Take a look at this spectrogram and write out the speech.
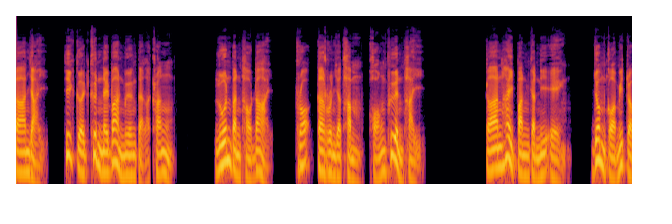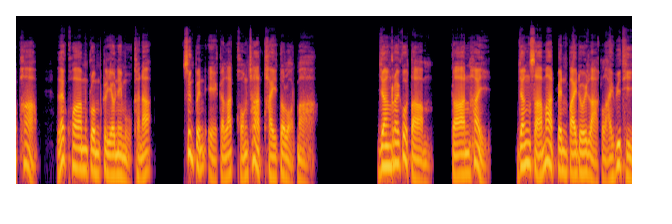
การณ์ใหญ่ที่เกิดขึ้นในบ้านเมืองแต่ละครั้ง ล้วนบรรเทาได้ เพราะการุญยธรรมของเพื่อนไทย การให้ปันกันนี้เอง ย่อมก่อมิตรภาพและความกลมเกลียวในหมู่คณะ ซึ่งเป็นเอกลักษณ์ของชาติไทยตลอดมา อย่างไรก็ตาม การให้ยังสามารถเป็นไปโดยหลากหลายวิธี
